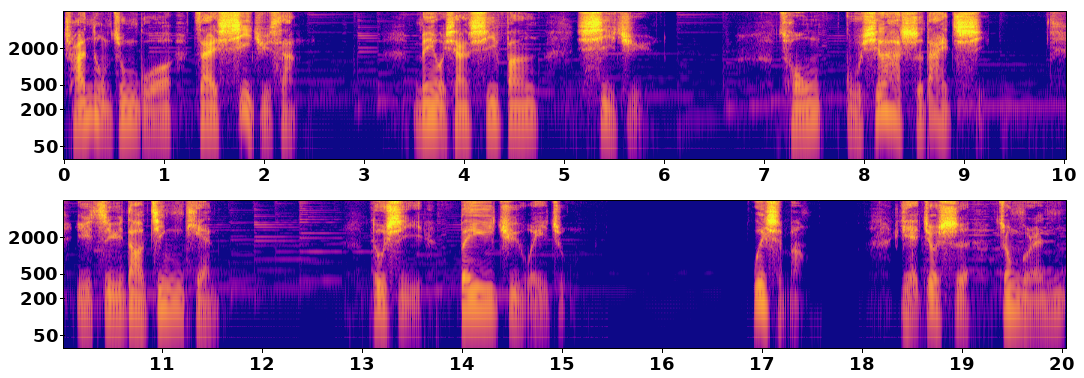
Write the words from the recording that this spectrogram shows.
传统中国在戏剧上没有像西方戏剧，从古希腊时代起，以至于到今天，都是以悲剧为主。为什么？也就是中国人。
